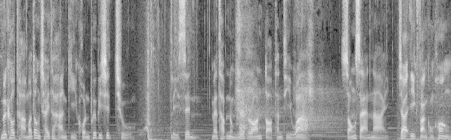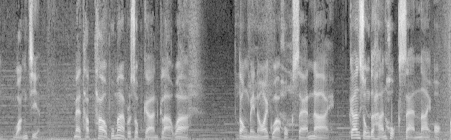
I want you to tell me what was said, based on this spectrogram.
เมื่อเขาถามว่าต้องใช้ทหารกี่คนเพื่อพิชิตชูหลีซินแม่ทัพหนุ่มเลือดร้อนตอบทันทีว่าสองแสนนายจากอีกฝั่งของห้องหวังเจียน แม่ทัพเท่าผู้มากประสบการณ์กล่าวว่า ต้องไม่น้อยกว่า6 0แสนนาย การส่งทหาร6 0แสนนายออกไป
